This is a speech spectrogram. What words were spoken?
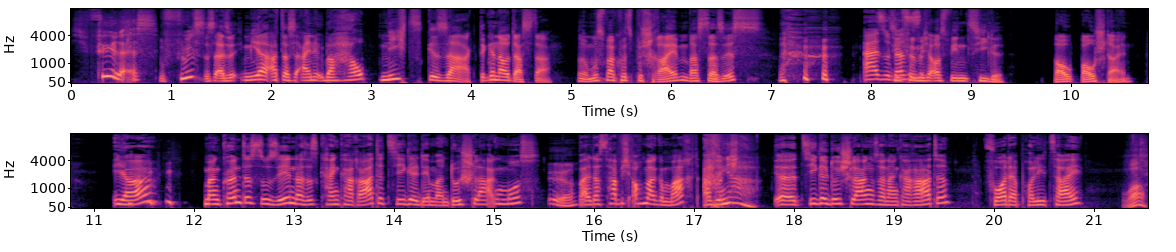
Ich fühle es. Du fühlst es. Also mir hat das eine überhaupt nichts gesagt. Genau das da. So, muss mal kurz beschreiben, was das ist. Also Sieht das für mich aus wie ein Ziegel. Bau, Baustein. ja, man könnte es so sehen, das ist kein Karateziegel, den man durchschlagen muss, Ja. weil das habe ich auch mal gemacht. Also Ach nicht ja. äh, Ziegel durchschlagen, sondern Karate vor der Polizei Wow.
